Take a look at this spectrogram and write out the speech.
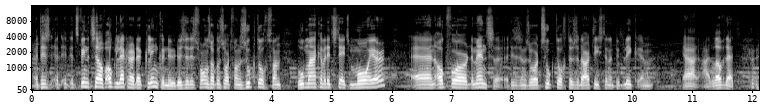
het, is, het, het- vindt het zelf ook lekkerder klinken nu. Dus het is voor ons ook een soort van zoektocht van hoe maken we dit steeds mooier. En ook voor de mensen. Het is een soort zoektocht tussen de artiest en het publiek. En ja, I love that.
